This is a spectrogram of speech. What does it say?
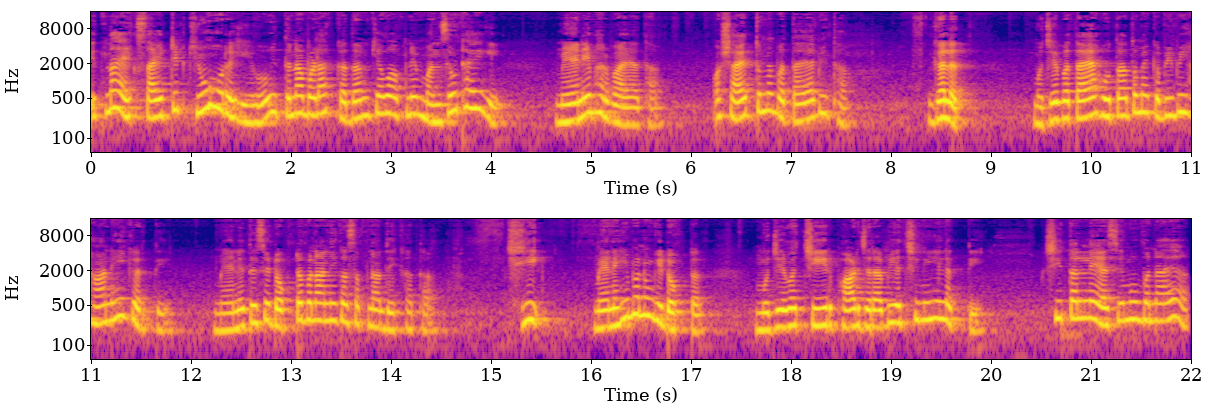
इतना एक्साइटेड क्यों हो रही हो? इतना बड़ा कदम क्या वो अपने मन से उठाएगी? मैंने भरवाया था, और शायद तुम्हें बताया भी था। गलत। मुझे बताया होता तो मैं कभी भी हाँ नहीं करती। मैंने तो इसे डॉक्टर बनाने का सपना देखा था। छी, मैं नहीं बनूँगी डॉक्टर मुझे वह चीर फाड़ जरा भी अच्छी नहीं लगती। शीतल ने ऐसे मुँह बनाया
